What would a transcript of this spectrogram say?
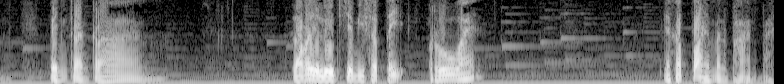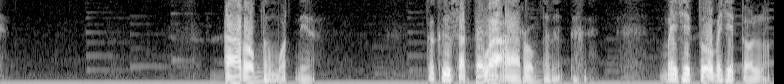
ๆเป็นกลางๆเราก็อย่าลืมที่จะมีสติรู้ไว้ แล้วก็ปล่อยให้มันผ่านไป อารมณ์ทั้งหมดเนี่ย ก็คือสักแต่ว่าอารมณ์เท่านั้น ไม่ใช่ตัวไม่ใช่ตนหรอก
